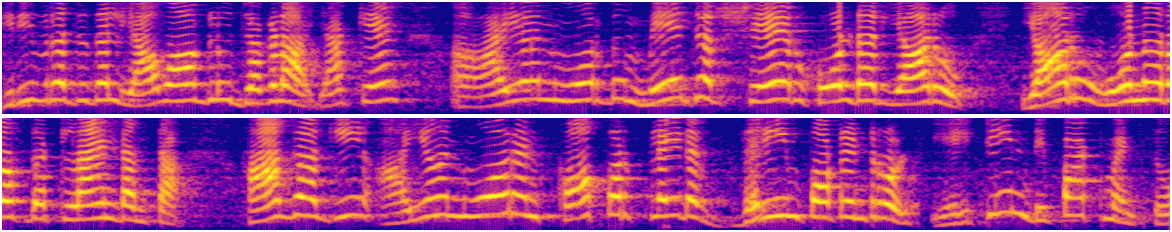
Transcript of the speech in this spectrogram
ಗಿರಿವ್ರಜದಲ್ಲಿ ಯಾವಾಗಲೂ ಜಗಳ. ಯಾಕೆ? ಅಯನ್ ಓರ್ದು ಮೇಜರ್ ಶೇರ್ ಹೋಲ್ಡರ್ ಯಾರು? ಯಾರು ಓನರ್ ಆಫ್ ದಟ್ ಲ್ಯಾಂಡ್ ಅಂತ? ಹಾಗಾಗಿ iron ore and copper played a very important role eighteen departments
